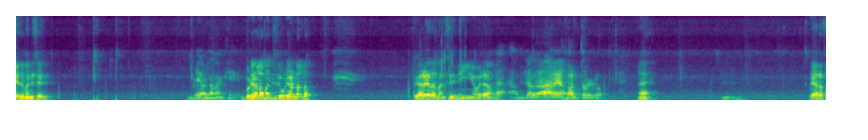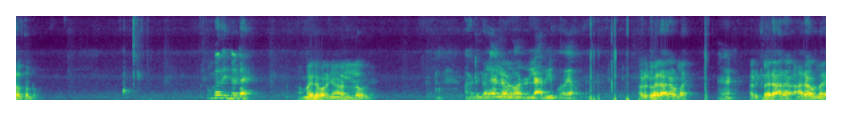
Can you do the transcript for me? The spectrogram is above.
ഏത് മനുഷ്യർ ഇവിടെയുള്ള മനുഷ്യർ ഇവിടെയുള്ള മനുഷ്യർ ഇവിടെ ഉണ്ടല്ലോ. വേറെ ഏതാ മനുഷ്യർ ഇനി ഇങ്ങനെ വരാനുള്ള അവിടെ വേറെ സ്ഥലത്തുള്ളൂ. ഏ? വേറെ സ്ഥലത്തുണ്ടോ? അമ്മ തിന്നട്ടെ. അമ്മയിലെ പറഞ്ഞു? ഞാനല്ലല്ലോ പറഞ്ഞു. അടുക്കളയിലുള്ളവരെല്ലാം അറിയിപ്പോയോ അടുക്കളയിൽ ആരാ ഉള്ളേ? അടുക്കളയിൽ ആരാ ആരാ ഉള്ളേ?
